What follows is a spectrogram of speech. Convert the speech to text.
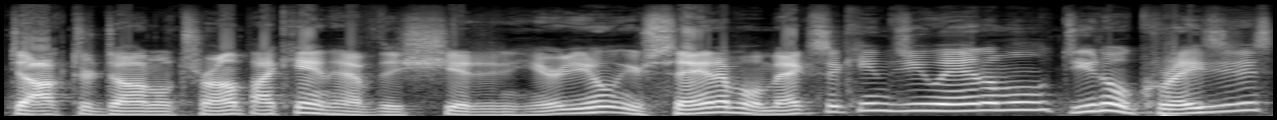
Dr. Donald Trump, I can't have this shit in here. You know what you're saying about Mexicans, you animal? Do you know craziness?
